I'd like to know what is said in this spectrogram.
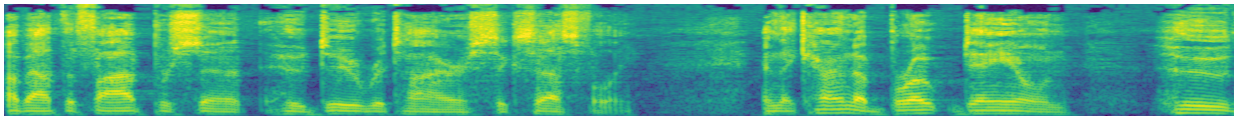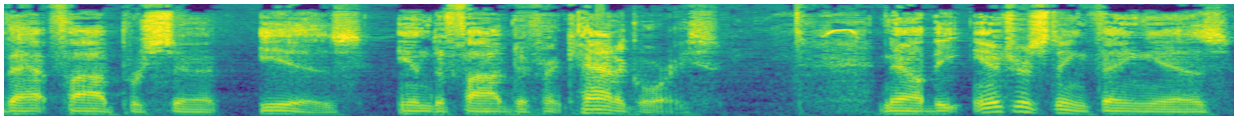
about the 5% who do retire successfully. And they kind of broke down who that 5% is into five different categories. Now, the interesting thing is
